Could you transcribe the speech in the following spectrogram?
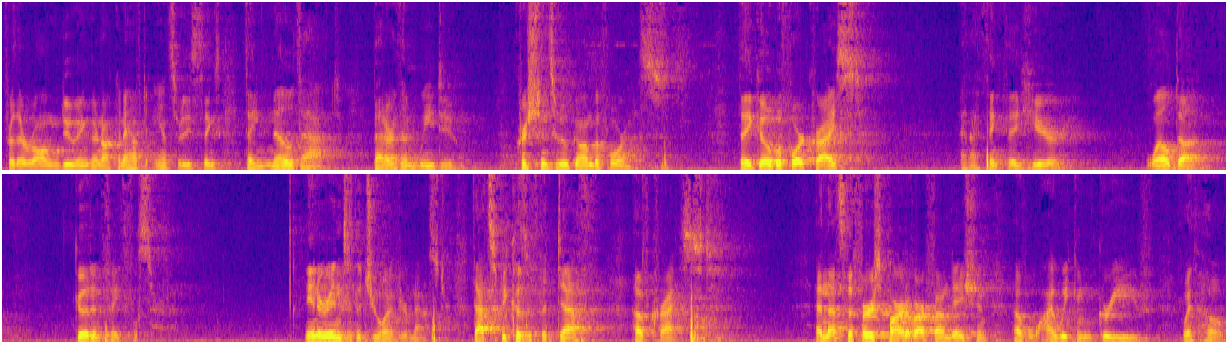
for their wrongdoing. They're not going to have to answer these things. They know that better than we do. Christians who have gone before us, they go before Christ, and I think they hear, Well done, good and faithful servant. Enter into the joy of your master. That's because of the death of Christ. And that's the first part of our foundation of why we can grieve with hope,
